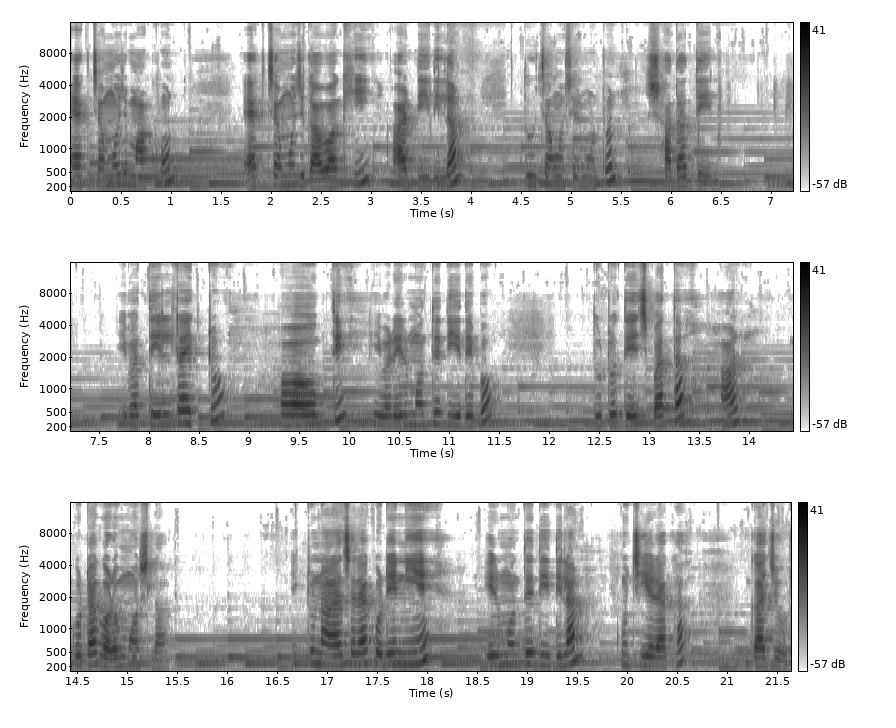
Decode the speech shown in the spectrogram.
এক চামচ মাখন, এক চামচ গাওয়া ঘি আর দিয়ে দিলাম দু চামচের মতন সাদা তেল। এবার তেলটা একটু হওয়া অবধি এবার এর মধ্যে দিয়ে দেব দুটো তেজপাতা আর গোটা গরম মশলা। একটু নাড়াচাড়া করে নিয়ে এর মধ্যে দিয়ে দিলাম কুচিয়ে রাখা গাজর।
